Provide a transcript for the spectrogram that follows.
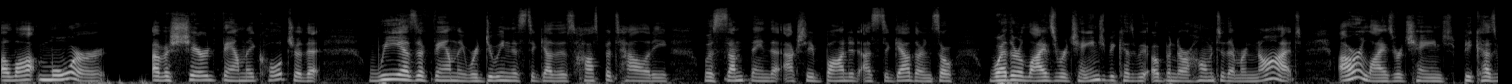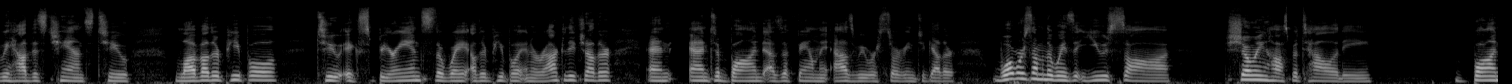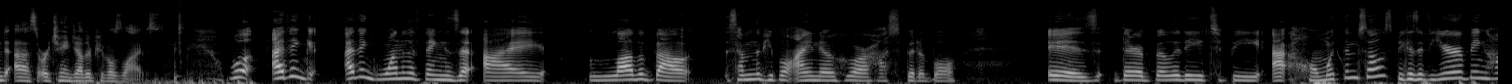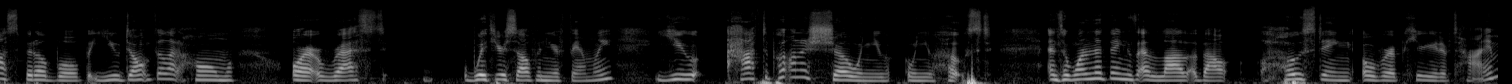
a lot more of a shared family culture that we as a family were doing this together. This hospitality was something that actually bonded us together. And so, whether lives were changed because we opened our home to them or not, our lives were changed because we had this chance to love other people, to experience the way other people interact with each other, and and to bond as a family as we were serving together. What were some of the ways that you saw showing hospitality bond us or change other people's lives? Well, I think I think one of the things that I love about some of the people I know who are hospitable is their ability to be at home with themselves. Because if you're being hospitable, but you don't feel at home or at rest with yourself and your family, you have to put on a show when you when you host. And so one of the things I love about hosting over a period of time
